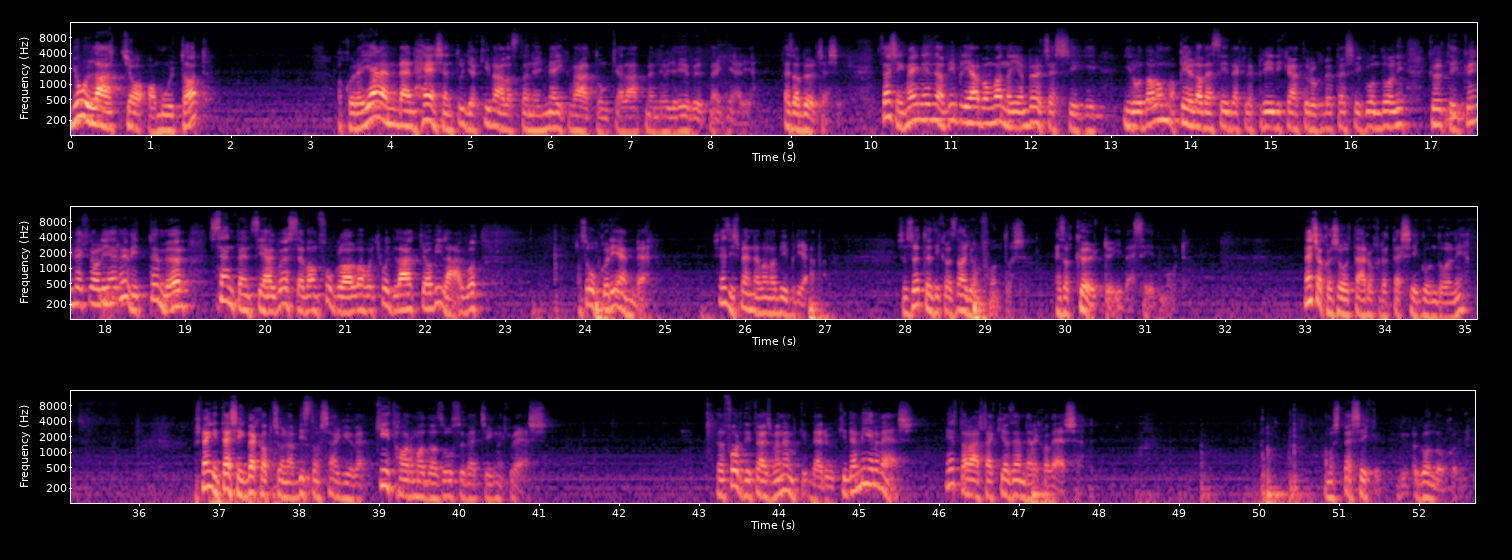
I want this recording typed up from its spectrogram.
jól látja a múltat, akkor a jelenben helyesen tudja kiválasztani, hogy melyik váltón kell átmenni, hogy a jövőt megnyerje. Ez a bölcsesség. Tessék megnézni, a Bibliában van ilyen bölcsességi irodalom, a példaveszédekre, prédikátorokra tessék gondolni, költői könyvekre, ahol ilyen rövid, tömör szentenciákban össze van foglalva, hogy hogy látja a világot az ókori ember. És ez is benne van a Bibliában. És az ötödik az nagyon fontos. Ez a költői beszédmód. Ne csak a zsoltárokra tessék gondolni. Most megint tessék bekapcsolni a biztonsági jövet. Kétharmada az Ószövetségnek vers. Ez a fordításban nem derül ki, de miért vers? Miért találták ki az emberek a verset? Na most tessék gondolkodni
